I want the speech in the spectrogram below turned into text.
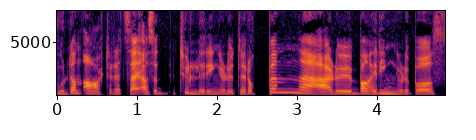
Hvordan arter dette seg? Altså, Tulleringer du til Roppen? Du, ringer du på oss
